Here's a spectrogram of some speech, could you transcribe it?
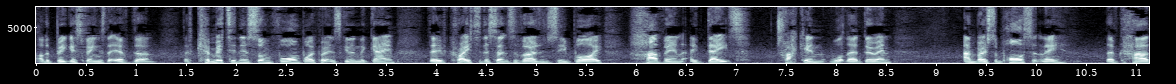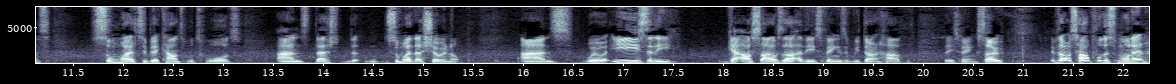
are the biggest things that they've done. They've committed in some form by putting skin in the game. They've created a sense of urgency by having a date, tracking what they're doing. And most importantly, they've had somewhere to be accountable towards and they're, somewhere they're showing up. And we'll easily get ourselves out of these things if we don't have these things. So if that was helpful this morning,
